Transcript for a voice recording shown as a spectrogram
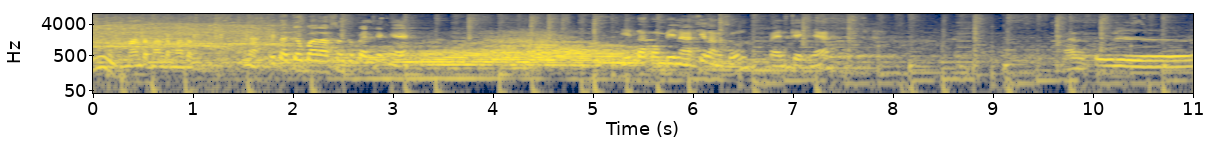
Hmm, mantap mantap mantap. Nah, kita coba langsung ke pancake-nya. ya. Kita kombinasi langsung pancake-nya. Mantul.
